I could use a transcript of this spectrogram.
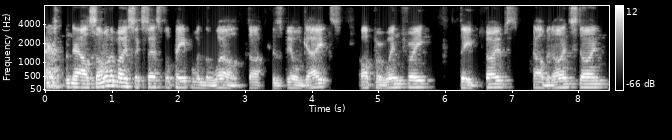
now, some of the most successful people in the world, such as Bill Gates, Oprah Winfrey, Steve Jobs, Albert Einstein,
